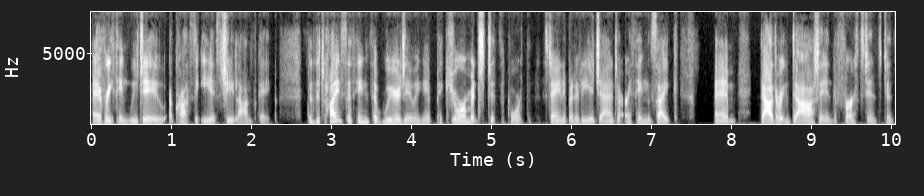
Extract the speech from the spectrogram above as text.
everything we do across the ESG landscape. So the types of things that we're doing in procurement to support the sustainability agenda are things like um, gathering data in the first instance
